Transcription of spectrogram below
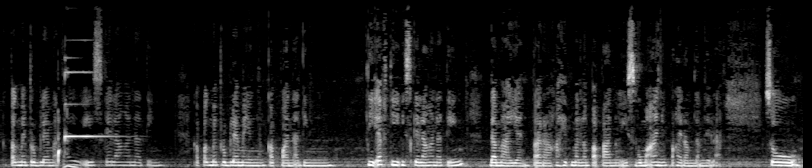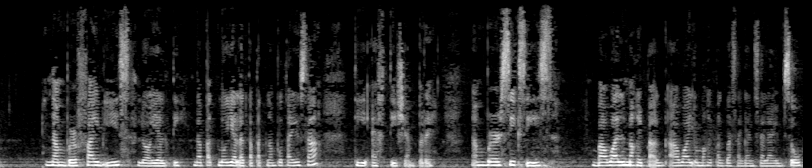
Kapag may problema tayo is, kailangan nating, kapag may problema yung kapwa nating TFT is kailangan nating damayan para kahit man lang papano is gumaan yung pakiramdam nila. So, number five is loyalty. Dapat loyal at tapat lang po tayo sa TFT syempre. Number six is bawal makipag-away o makipagbasagan sa live. So,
